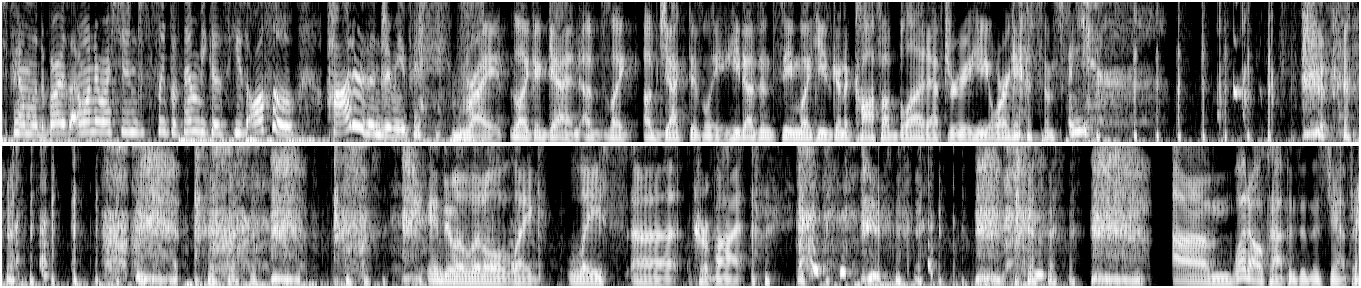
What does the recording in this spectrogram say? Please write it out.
to Pamela Des Barres. I wonder why she didn't just sleep with him because he's also hotter than Jimmy Page. Right. Like again, ob- like objectively, he doesn't seem like he's going to cough up blood after he orgasms. Into a little like lace uh cravat. um what else happens in this chapter?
